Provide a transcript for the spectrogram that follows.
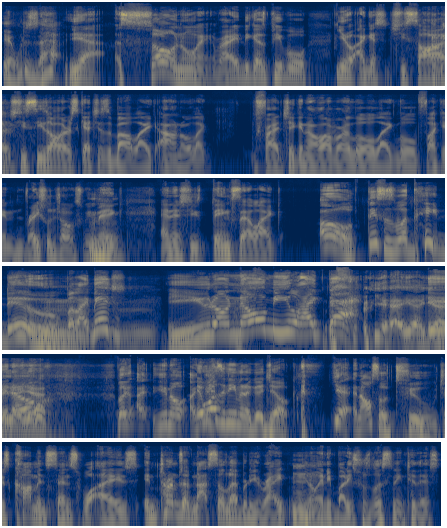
Yeah, what is that? Yeah, so annoying, right? Because people, you know, I guess she saw, she sees all our sketches about like I don't know, like fried chicken, and all of our little like little fucking racial jokes we mm-hmm. make, and then she thinks that like, oh, this is what they do. But like, mm. bitch, you don't know me like that. yeah, yeah, yeah, You yeah, know? yeah. Like I, you know, I it think- wasn't even a good joke. Yeah, and also too, just common sense wise, in terms of not celebrity, right? You know, mm-hmm. anybody who's listening to this,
